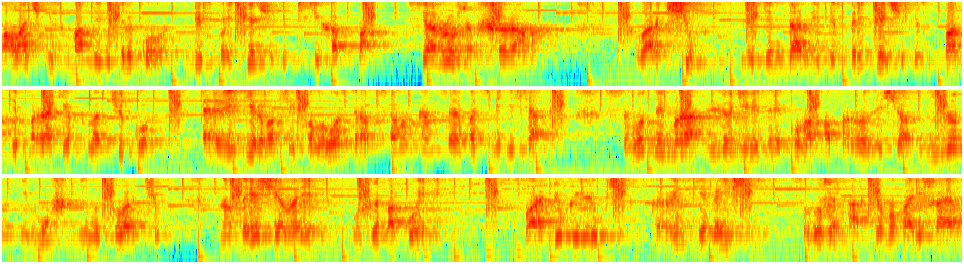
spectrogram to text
Палач из банды Ветрякова. Беспредельщик и психопат. Вся рожа в шрамах. Кларчук. Легендарный беспредельщик из банды братьев Кларчуков, терроризировавший полуостров в самом конце 80-х. Сводный брат Лени Ветрякова по прозвищу Огнемет и муж Милы Кларчук. В настоящее время уже покойный. Бордюк и Любчик, крымские гаишники, служат Артему Порешайло.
